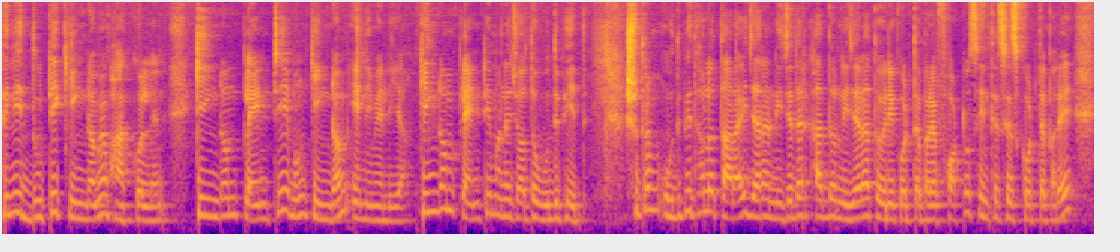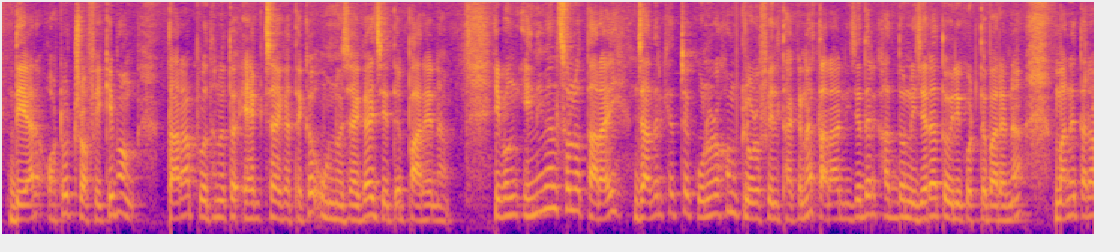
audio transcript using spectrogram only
তিনি দুটি কিংডমে ভাগ করলেন কিংডম প্ল্যান্টি এবং কিংডম এনিমেলিয়া কিংডম প্ল্যান্টি মানে যত উদ্ভিদ। সুতরাং উদ্ভিদ হলো তারাই যারা নিজেদের খাদ্য নিজেরা তৈরি করতে পারে ফটোসিনথেসিস করতে পারে দে আর অটোট্রফিক এবং তারা প্রধানত এক জায়গা থেকে অন্য জায়গায় যেতে পারে না। এবং এনিম্যালস হলো তারাই যাদের ক্ষেত্রে কোনো রকম ক্লোরোফিল থাকে না, তারা নিজেদের খাদ্য নিজেরা তৈরি করতে পারে না মানে তারা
